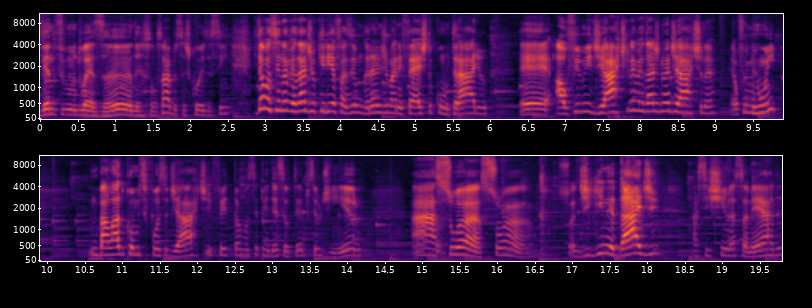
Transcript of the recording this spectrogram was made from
vendo filme do Wes Anderson, sabe? Essas coisas assim. Então, assim, na verdade eu queria fazer um grande manifesto contrário é, ao filme de arte, que na verdade não é de arte, né? É um filme ruim, embalado como se fosse de arte, feito pra você perder seu tempo, seu dinheiro, a sua, sua, sua dignidade assistindo essa merda.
